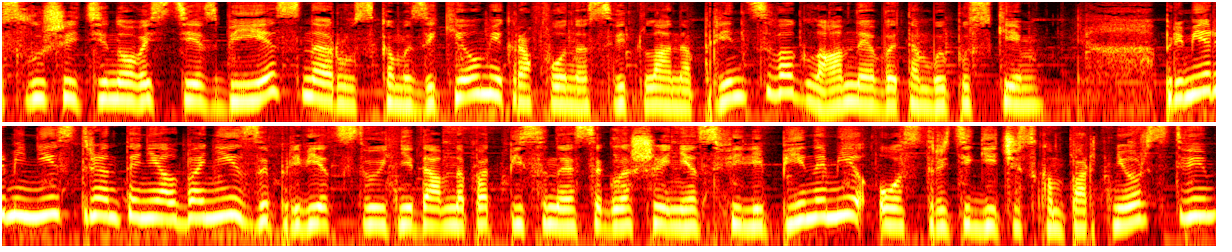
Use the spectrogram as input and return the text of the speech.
слушаете новости СБС на русском языке. У микрофона Светлана Принцева. Главное в этом выпуске. Премьер-министр Антони Албанизы приветствует недавно подписанное соглашение с Филиппинами о стратегическом партнерстве.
